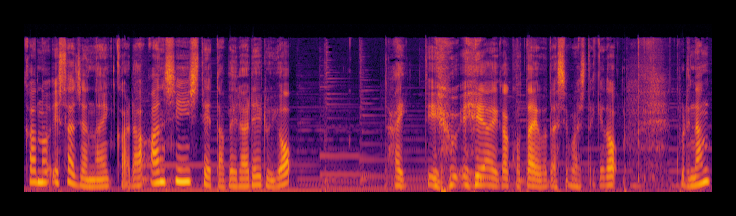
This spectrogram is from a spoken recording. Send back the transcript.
鹿の餌じゃないから安心して食べられるよ。はいっていう AI が答えを出しましたけどこれ何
